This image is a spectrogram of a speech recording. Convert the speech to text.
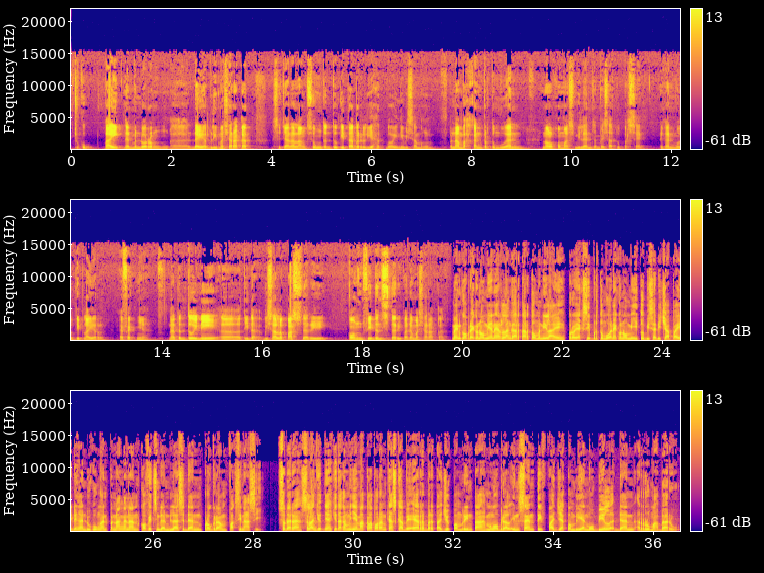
cukup baik dan mendorong uh, daya beli masyarakat, secara langsung tentu kita berlihat bahwa ini bisa menambahkan pertumbuhan 0,9 sampai 1 persen dengan multiplier efeknya. Nah tentu ini uh, tidak bisa lepas dari confidence daripada masyarakat. Menko Perekonomian Erlangga Hartarto menilai proyeksi pertumbuhan ekonomi itu bisa dicapai dengan dukungan penanganan COVID-19 dan program vaksinasi. Saudara, selanjutnya kita akan menyimak laporan khas KBR bertajuk pemerintah mengobrol insentif pajak pembelian mobil dan rumah baru.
